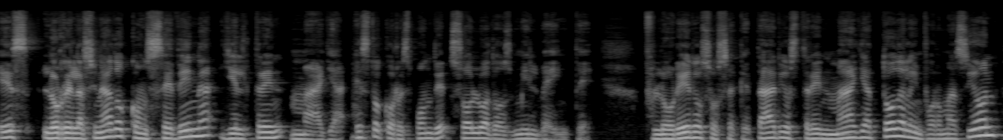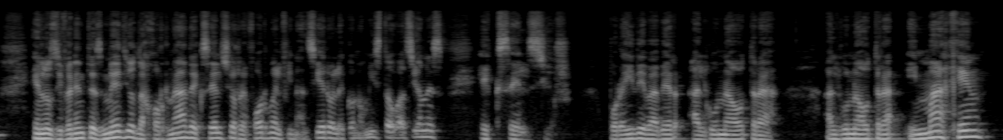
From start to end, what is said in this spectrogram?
Es lo relacionado con Sedena y el tren Maya. Esto corresponde solo a 2020. Floreros o secretarios, tren Maya, toda la información en los diferentes medios, la jornada, Excelsior, Reforma, el financiero, el economista, ovaciones, Excelsior. Por ahí debe haber alguna otra, alguna otra imagen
